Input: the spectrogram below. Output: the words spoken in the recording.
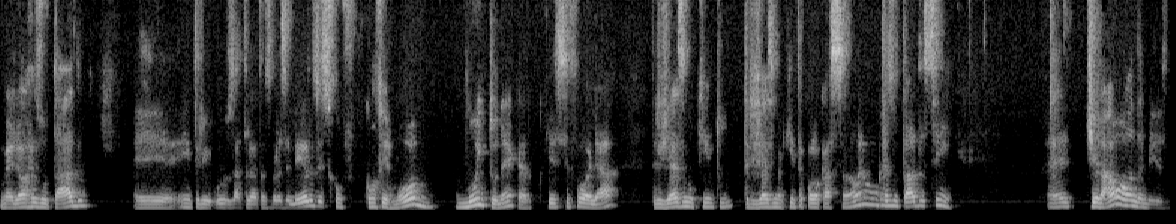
melhor resultado é, entre os atletas brasileiros. Isso confirmou muito, né, cara? Porque se for olhar, 35 35 colocação é um resultado assim, é tirar onda mesmo.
